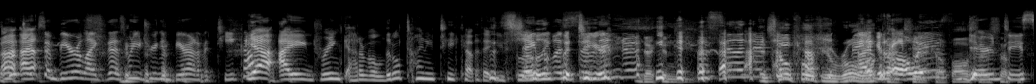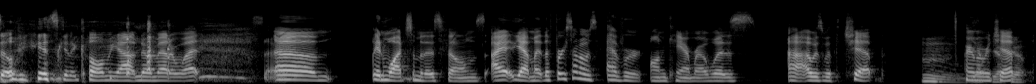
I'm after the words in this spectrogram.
I- Drinks a beer like this. What are you drinking? Beer out of a teacup? yeah, I drink out of a little tiny teacup that you Shape slowly of a put to your. cylinder. That can- A cylinder it's helpful if you roll I up can that always teacup also, so- guarantee Silvia is gonna call me out no matter what. Um, and watch some of those films. I yeah, my the first time I was ever on camera was uh, I was with Chip, Hmm, I remember yep, Chip. yep,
